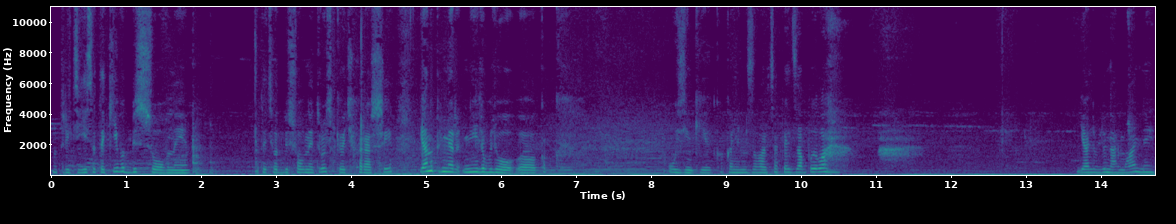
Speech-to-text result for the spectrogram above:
Смотрите, есть вот такие вот бесшовные. Вот эти вот бесшовные трусики очень хороши. Я, например, не люблю, э, как узенькие, как они называются, опять забыла. Я люблю нормальные.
